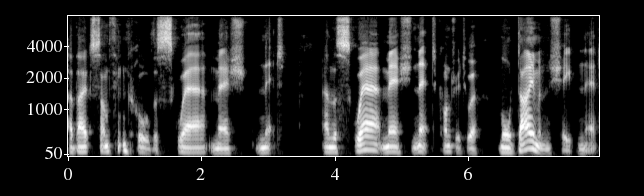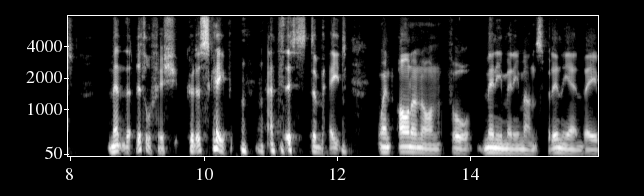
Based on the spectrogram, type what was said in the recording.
about something called the square mesh net. And the square mesh net, contrary to a more diamond shaped net, meant that little fish could escape. and this debate went on and on for many, many months. But in the end, they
